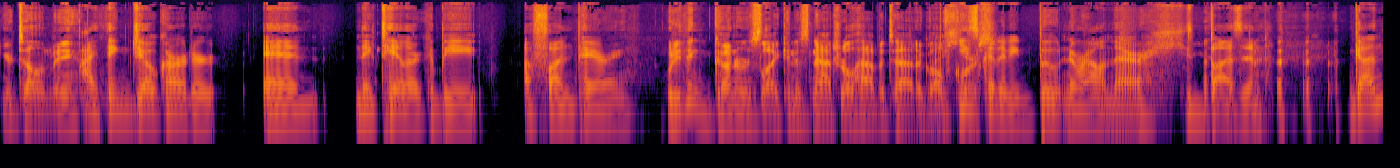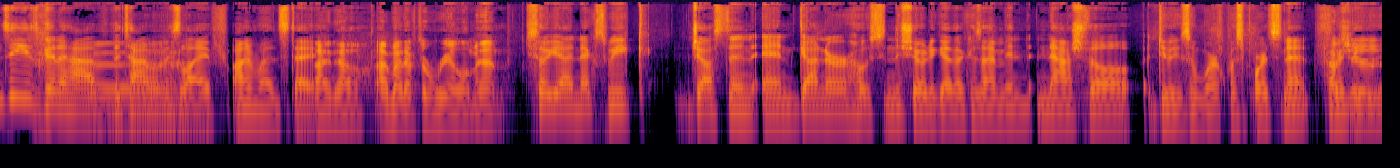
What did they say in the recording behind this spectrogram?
You're telling me. I think Joe Carter and Nick Taylor could be a fun pairing. What do you think Gunner's like in his natural habitat, a golf He's course? going to be booting around there. He's buzzing. Gunsy's going to have the time of his uh. life on Wednesday. I know. I might have to reel him in. So yeah, next week Justin and Gunner hosting the show together because I'm in Nashville doing some work with Sportsnet for How's the your-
